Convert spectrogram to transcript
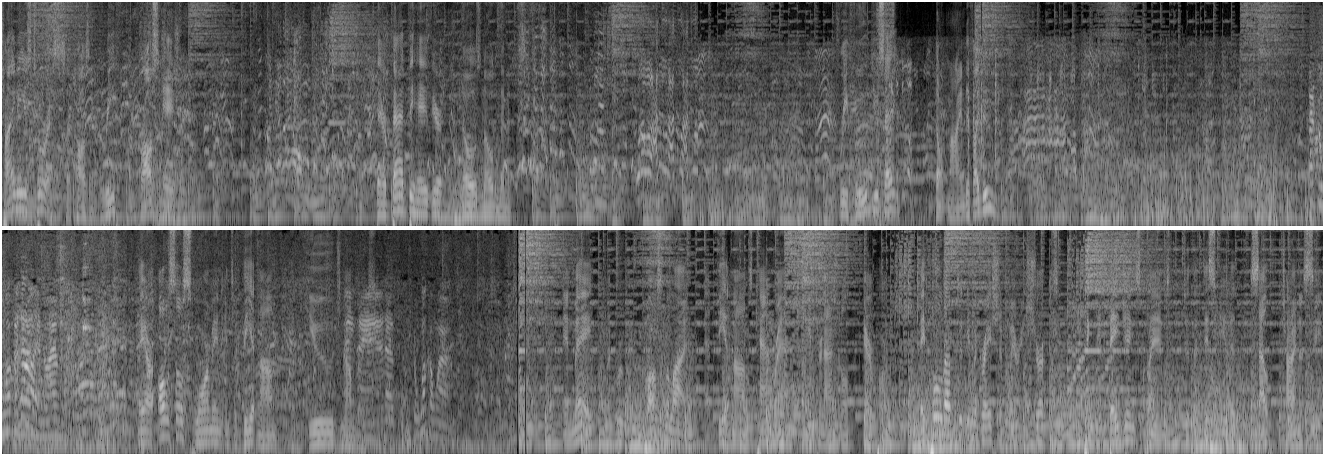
Chinese tourists are causing grief across Asia. Their bad behavior knows no limits. Free food, you say? Don't mind if I do. They are also swarming into Vietnam in huge numbers. In May, a group crossed the line at Vietnam's Cam Ranh International Airport. They pulled up to immigration wearing shirts depicting Beijing's claims to the disputed South China Sea.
